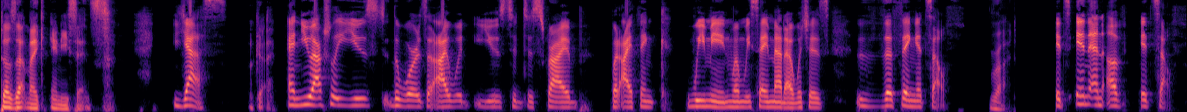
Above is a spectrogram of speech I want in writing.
Does that make any sense? Yes. Okay. And you actually used the words that I would use to describe what I think we mean when we say meta, which is the thing itself. Right. It's in and of itself.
